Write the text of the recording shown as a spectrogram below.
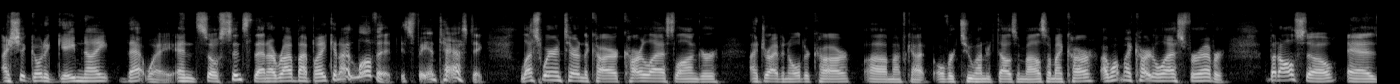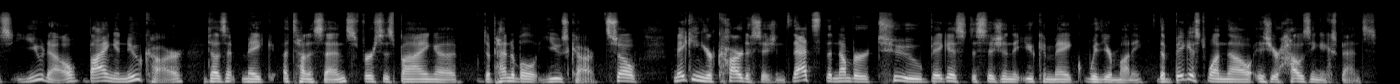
I should go to game night that way. And so since then I ride my bike and I love it. It's fantastic. Less wear and tear in the car, car lasts longer. I drive an older car. Um, I've got over 200,000 miles on my car. I want my car to last forever. But also, as you know, buying a new car doesn't make a ton of sense versus buying a dependable used car. So, making your car decisions. That's the number 2 biggest decision that you can make with your money. The biggest one though is your housing expense.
